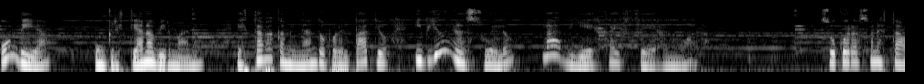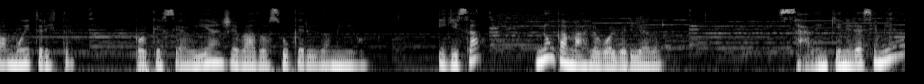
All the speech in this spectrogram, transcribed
Un día, un cristiano birmano estaba caminando por el patio y vio en el suelo la vieja y fea almohada. Su corazón estaba muy triste porque se habían llevado a su querido amigo y quizá nunca más lo volvería a ver. ¿Saben quién era ese amigo?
